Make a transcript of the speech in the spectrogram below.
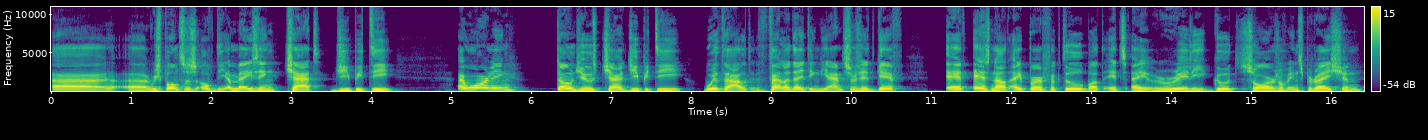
uh, uh, responses of the amazing chat GPT. A warning, don't use chat GPT without validating the answers it gives. It is not a perfect tool, but it's a really good source of inspiration.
